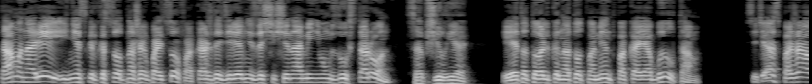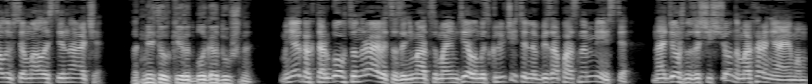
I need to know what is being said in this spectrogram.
Там Анарей и несколько сот наших бойцов, а каждая деревня защищена минимум с двух сторон, — сообщил я. И это только на тот момент, пока я был там. Сейчас, пожалуй, все малость иначе. — отметил Кирот благодушно. «Мне, как торговцу, нравится заниматься моим делом исключительно в безопасном месте, надежно защищенным и охраняемым.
